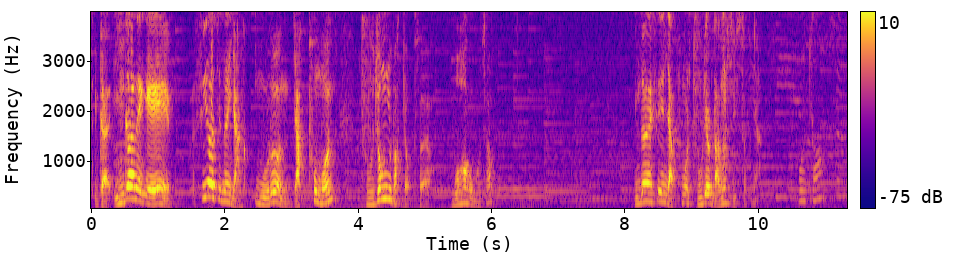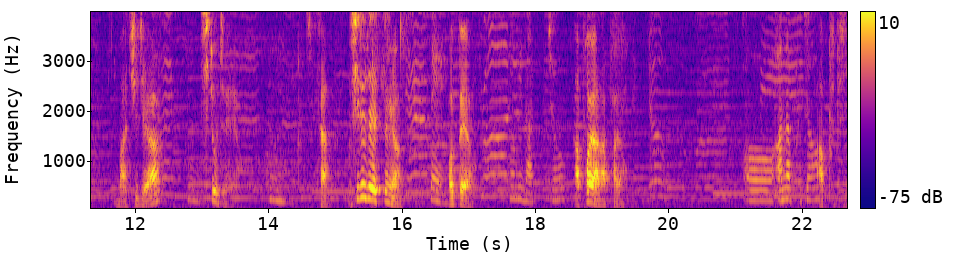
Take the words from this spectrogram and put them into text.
그러니까 인간에게 쓰여지는 약물은 약품은 두 종류밖에 없어요. 뭐하고 뭐죠? 인간에 쓰이는 약품을 두 개로 나눌 수 있어 그냥. 뭐죠? 마취제와 음. 치료제예요. 음. 자, 치료제 쓰면 네. 어때요? 병이 낫죠. 아파요, 안 아파요? 어, 안 아프죠? 아프지.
